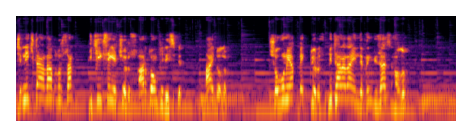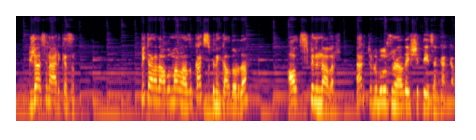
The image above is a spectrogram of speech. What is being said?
Şimdi iki tane daha bulursan 2x'e geçiyoruz. Artı 10 free spin. Haydi oğlum. Şovunu yap bekliyoruz. Bir tane daha indirdin. Güzelsin oğlum. Güzelsin harikasın. Bir tane daha bulman lazım. Kaç spinin kaldı orada? 6 spinin daha var. Her türlü bulursun herhalde eşlik değilsen kankam.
